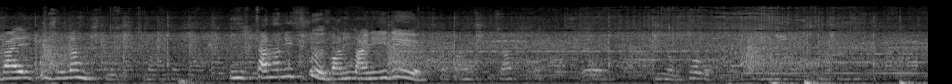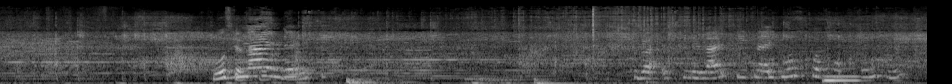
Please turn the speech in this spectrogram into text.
Weil ihr so lange gespielt habt. Ich kann da nichts für, das war nicht meine Idee. Los jetzt. Nein, es tut mir leid, Gegner, ich muss kurz verschwinden.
